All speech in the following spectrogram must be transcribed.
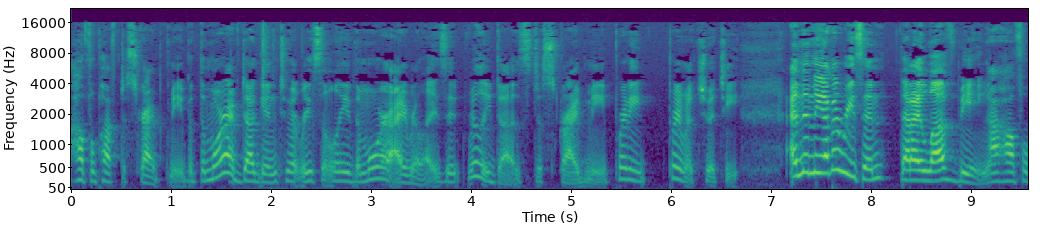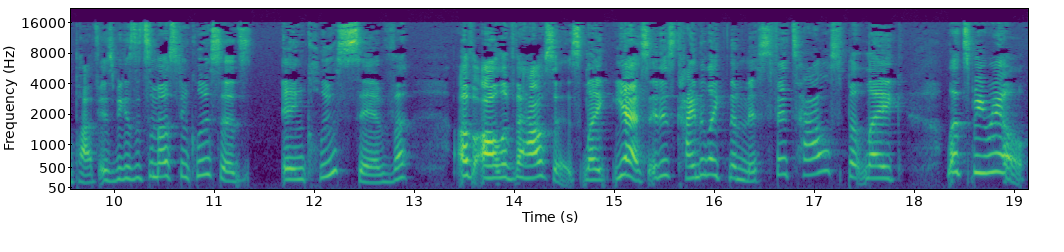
Hufflepuff described me, but the more I've dug into it recently, the more I realize it really does describe me pretty pretty much to a T. And then the other reason that I love being a Hufflepuff is because it's the most inclusive inclusive of all of the houses. Like, yes, it is kind of like the Misfits house, but like let's be real.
